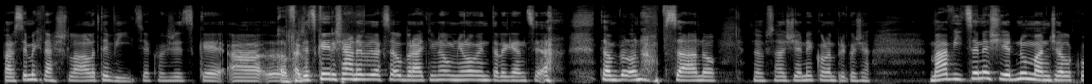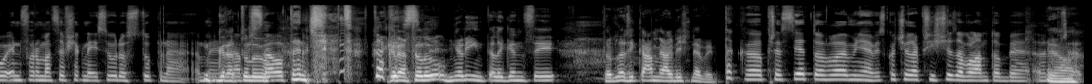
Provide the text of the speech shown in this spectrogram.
Pár jsem jich našla, ale ty víc, jako vždycky. A, a tak... vždycky, když já nevím, tak se obrátím na umělou inteligenci a tam bylo napsáno, jsem napsala ženy kolem Prigožina. Má více než jednu manželku, informace však nejsou dostupné. Mi Gratuluju. napsal ten chat. Gratuluju umělé inteligenci. Tohle říkám já, když nevím. Tak uh, přesně tohle mě vyskočilo, tak příště zavolám tobě. Dobře.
